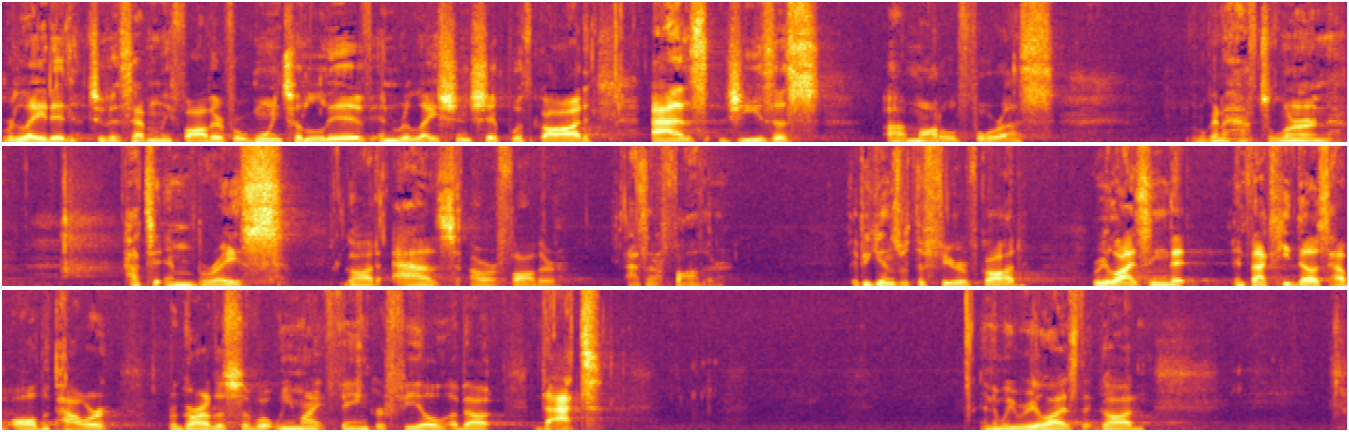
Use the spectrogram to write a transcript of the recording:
related to his Heavenly Father, if we're going to live in relationship with God as Jesus uh, modeled for us, we're going to have to learn how to embrace God as our Father, as our Father. It begins with the fear of God, realizing that, in fact, He does have all the power, regardless of what we might think or feel about that. And then we realize that God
